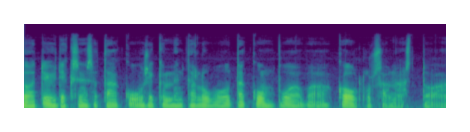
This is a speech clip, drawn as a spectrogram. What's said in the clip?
1960-luvulta kumpuavaa koulusanastoaan.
